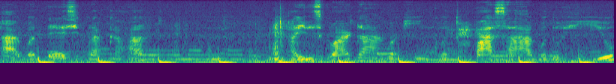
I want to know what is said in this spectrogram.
A água desce pra cá. Aí eles guardam a água aqui enquanto passa a água do rio.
